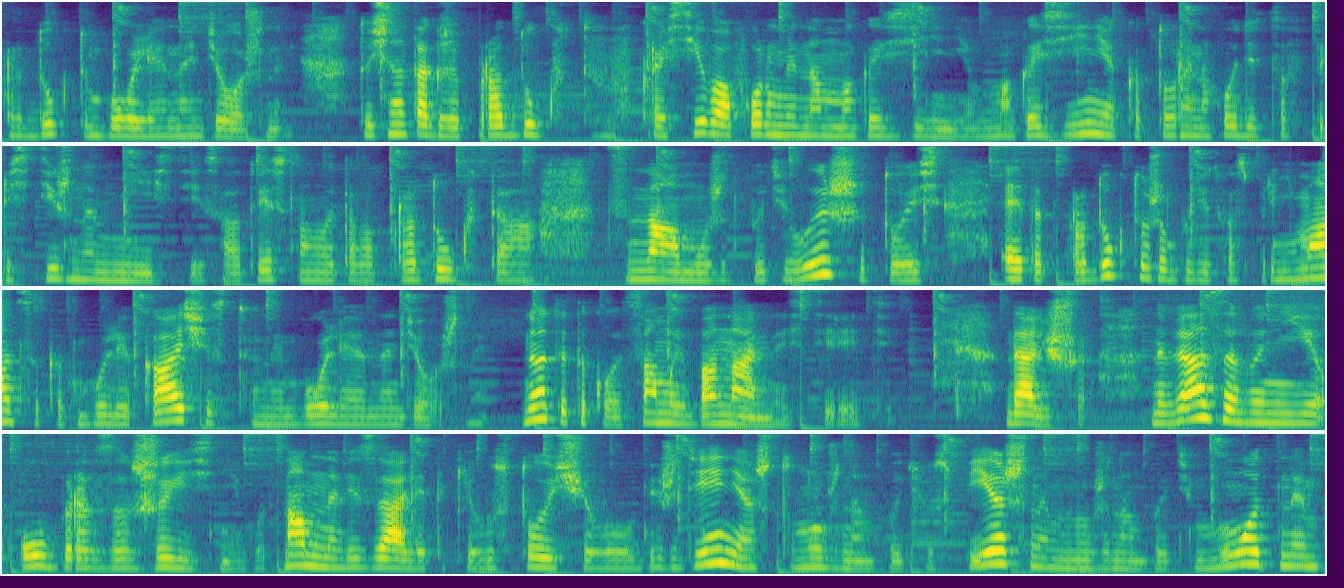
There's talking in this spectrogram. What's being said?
продукт более надежный. Точно так же продукт в красиво оформленном магазине, в магазине, который находится в престижном месте, и соответственно у этого продукта цена может быть выше, то есть этот продукт тоже будет восприниматься как более качественный, более надежный. Но это такой самый банальный стереотип. Дальше. Навязывание образа жизни. Вот нам навязали такие устойчивые убеждения, что нужно быть успешным, нужно быть модным,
